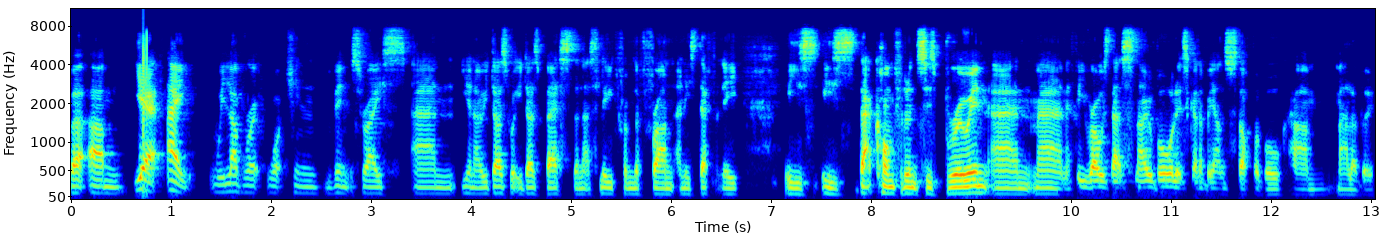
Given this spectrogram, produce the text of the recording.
but um, yeah, hey, we love watching Vince race, and you know he does what he does best, and that's lead from the front. And he's definitely he's he's that confidence is brewing, and man, if he rolls that snowball, it's going to be unstoppable come Malibu.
